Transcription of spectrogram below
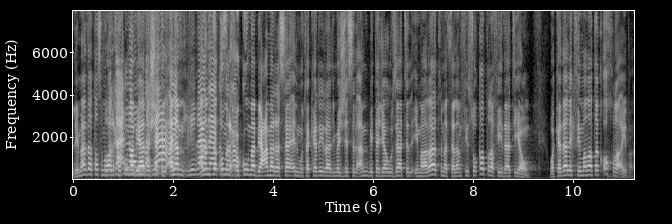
لماذا تصمت الحكومة بهذا الشكل؟ ألم, ألم تقم الحكومة بعمل رسائل متكررة لمجلس الأمن بتجاوزات الإمارات مثلا في سقطرى في ذات يوم وكذلك في مناطق أخرى أيضا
